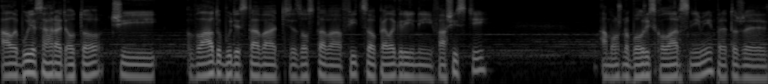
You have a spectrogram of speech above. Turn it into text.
ale bude sa hrať o to, či vládu bude stavať zostava Fico, Pellegrini, fašisti a možno Boris Kolár s nimi, pretože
